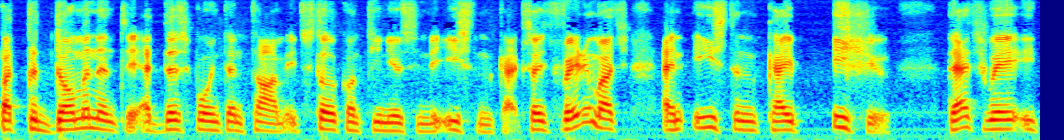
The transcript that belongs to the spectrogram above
but predominantly at this point in time, it still continues in the Eastern Cape. So it's very much an Eastern Cape issue. That's where it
